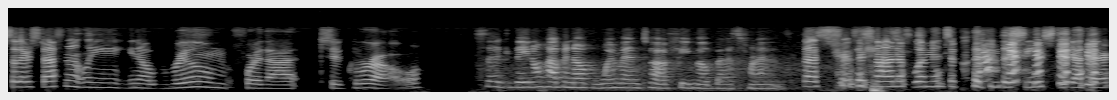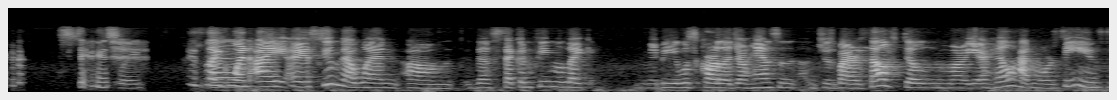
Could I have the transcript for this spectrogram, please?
So there's definitely, you know, room for that to grow. It's like they don't have enough women to have female best friends. That's true. There's not enough women to put in the scenes together. Seriously. It's like Um, when I I assume that when um the second female like maybe it was Scarlett Johansson just by herself till Maria Hill had more scenes.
